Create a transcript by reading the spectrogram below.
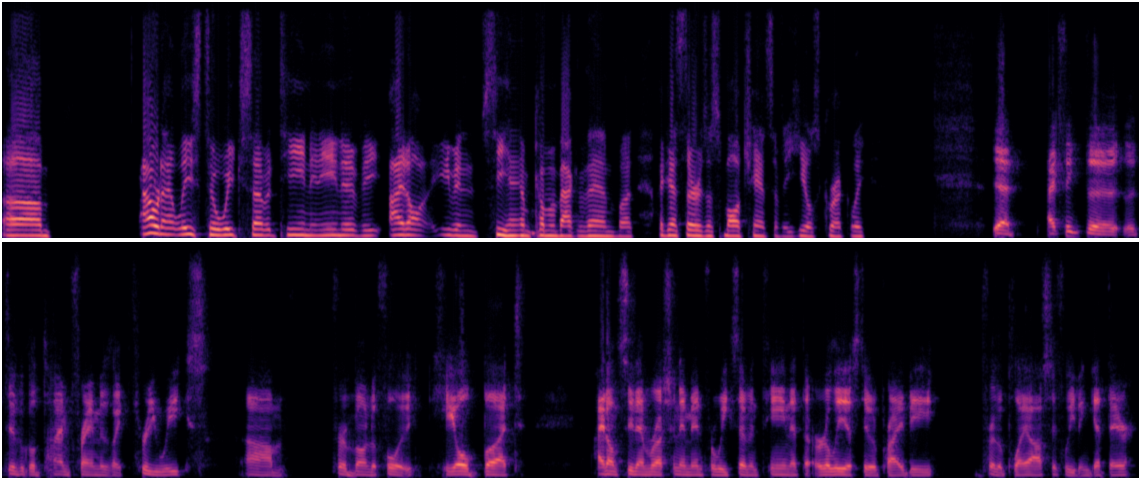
Um, out at least till week 17, and even if he, I don't even see him coming back then, but I guess there is a small chance if he heals correctly. Yeah, I think the, the typical time frame is like three weeks um, for a bone to fully heal, but I don't see them rushing him in for week 17. At the earliest, it would probably be for the playoffs if we even get there.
